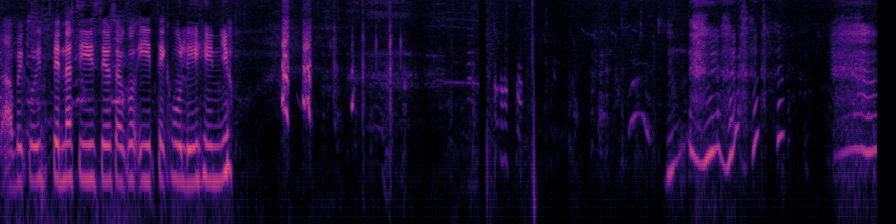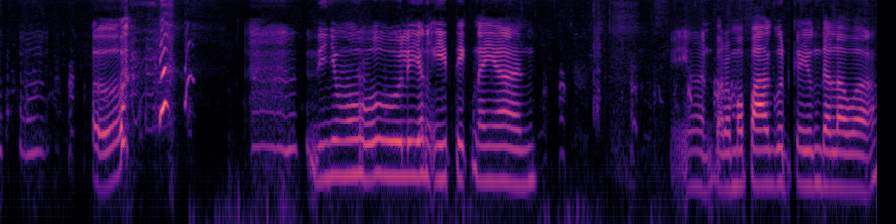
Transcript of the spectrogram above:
Sabi ko instead na sisiw, sabi ko itik hulihin nyo. oh. Hindi nyo mahuhuli yung itik na yan. Ayan, para mapagod kayong dalawa.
